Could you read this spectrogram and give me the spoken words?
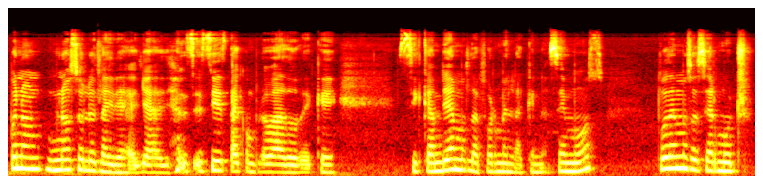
bueno, no solo es la idea, ya, ya sí está comprobado de que si cambiamos la forma en la que nacemos, podemos hacer mucho.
